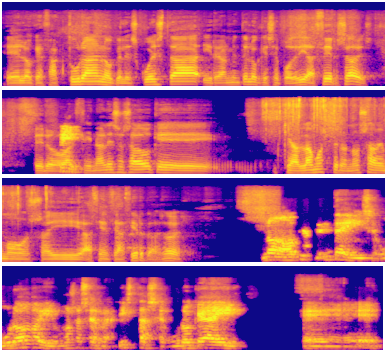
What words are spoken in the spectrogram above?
eh, lo que facturan, lo que les cuesta y realmente lo que se podría hacer, ¿sabes? Pero al final eso es algo que, hablamos, pero no sabemos ahí a ciencia cierta, ¿sabes? No, obviamente, y seguro, y vamos a ser realistas, seguro que hay eh,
